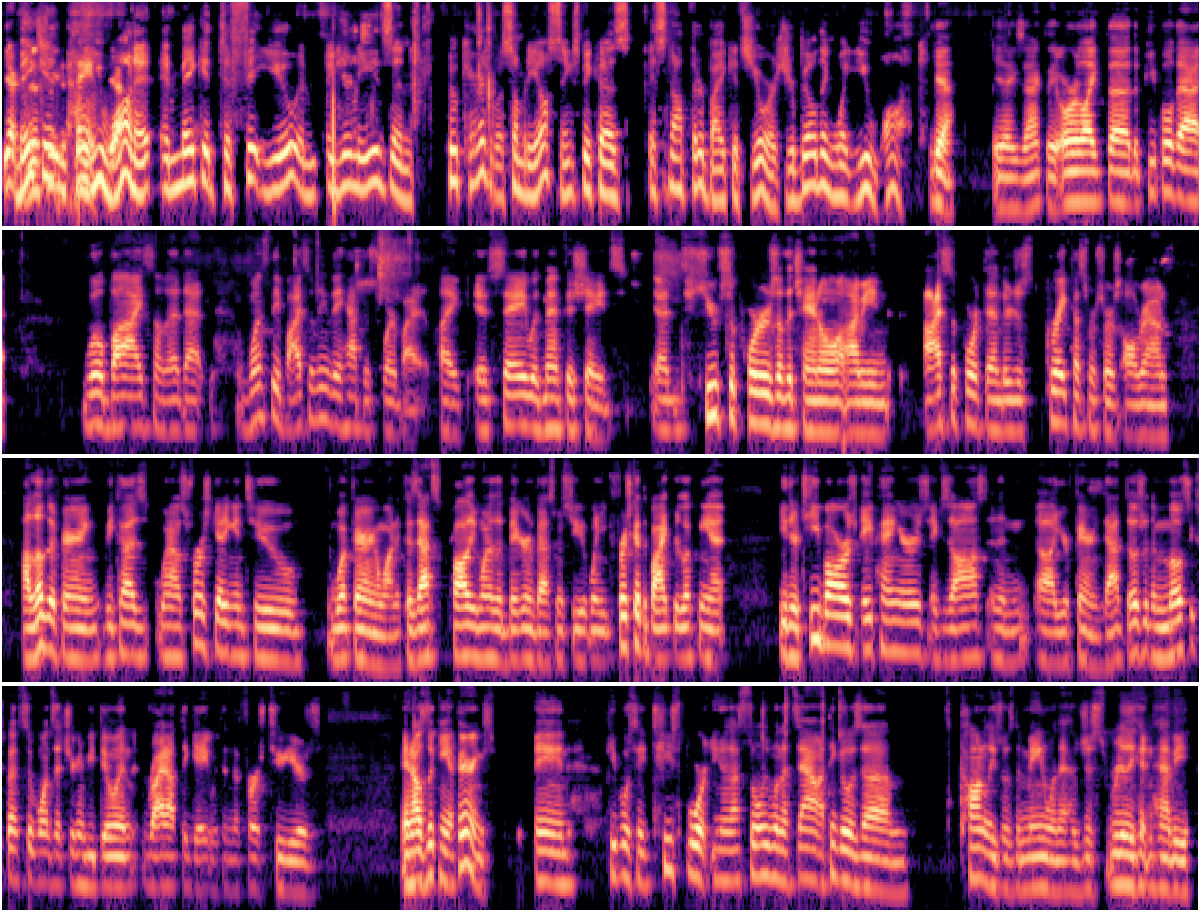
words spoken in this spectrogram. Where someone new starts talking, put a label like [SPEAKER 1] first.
[SPEAKER 1] Yeah,
[SPEAKER 2] make it how you
[SPEAKER 1] Yeah.
[SPEAKER 2] want it and make it to fit you and your needs and who cares what somebody else thinks because it's not their bike it's yours you're building what you want
[SPEAKER 1] Yeah, yeah, exactly. Or like the the people that will buy something that, that once they buy something they have to swear by it. Like if say with Memphis Shades, uh, huge supporters of the channel. I mean, I support them. They're just great customer service all around. I love their fairing because when I was first getting into what fairing I wanted, because that's probably one of the bigger investments. You when you first get the bike, you're looking at either T bars, ape hangers, exhaust, and then uh, your fairing. That those are the most expensive ones that you're going to be doing right out the gate within the first two years. And I was looking at fairings, and people would say T Sport, you know, that's the only one that's out. I think it was um, Connolly's was the main one that was just really hitting heavy.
